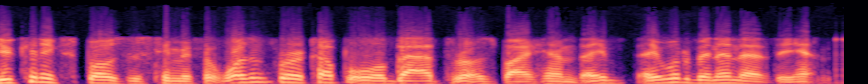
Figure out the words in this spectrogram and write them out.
You can expose this team. If it wasn't for a couple of bad throws by him, they they would have been in at the end.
